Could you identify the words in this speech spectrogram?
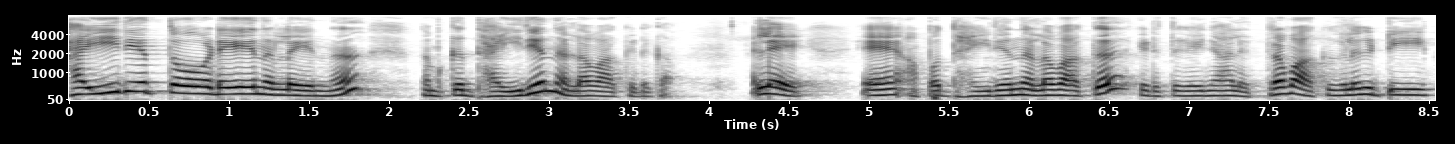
ധൈര്യത്തോടെ എന്നുള്ളതെന്ന് നമുക്ക് ധൈര്യം എന്നുള്ള വാക്കെടുക്കാം അല്ലേ? ഏ അപ്പോൾ ധൈര്യം എന്നുള്ള വാക്ക് എടുത്തു കഴിഞ്ഞാൽ എത്ര വാക്കുകൾ കിട്ടി?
